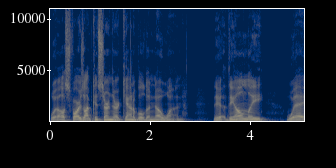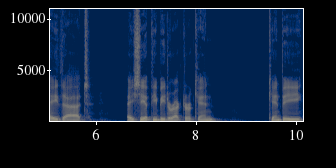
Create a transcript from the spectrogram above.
Well, as far as I'm concerned, they're accountable to no one. The the only way that a CFPB director can can be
